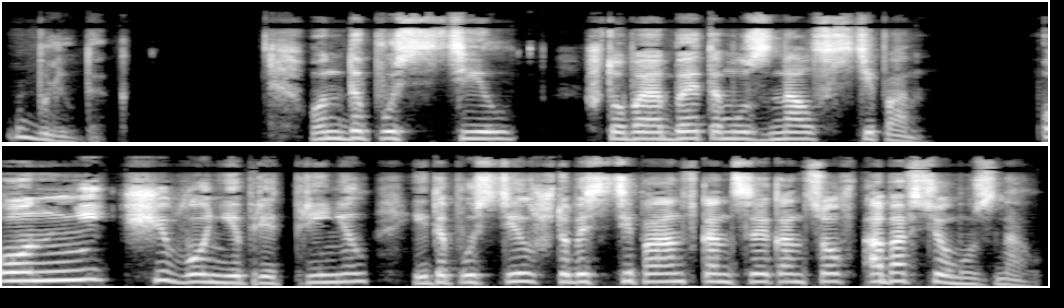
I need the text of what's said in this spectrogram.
ублюдок. Он допустил, чтобы об этом узнал Степан. Он ничего не предпринял и допустил, чтобы Степан в конце концов обо всем узнал.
